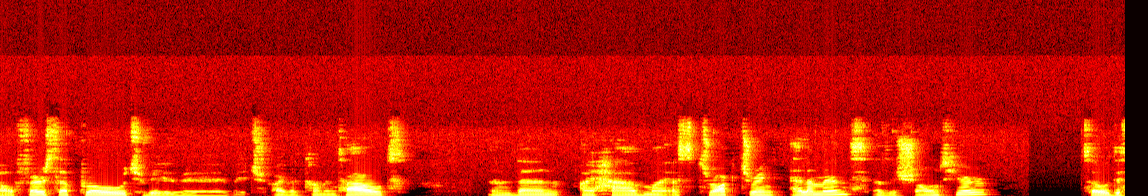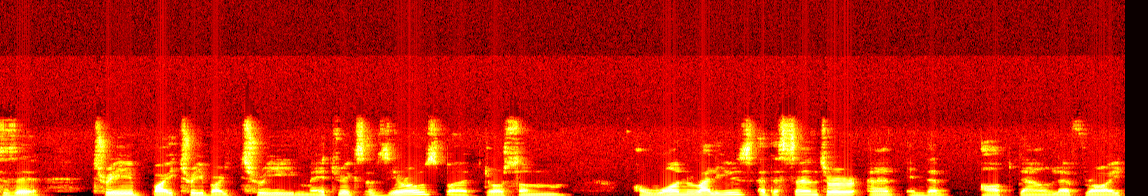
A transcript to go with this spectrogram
our first approach which I will comment out. And then I have my structuring element as is shown here. So this is a 3 by 3 by 3 matrix of zeros but there are some uh, 1 values at the center and in the up down left right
